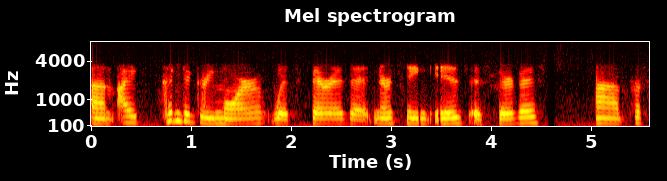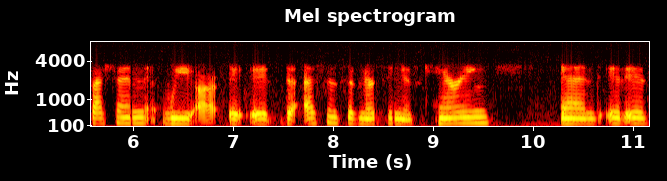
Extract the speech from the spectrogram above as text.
um, I couldn't agree more with Sarah that nursing is a service uh, profession. We are it, it, the essence of nursing is caring, and it is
